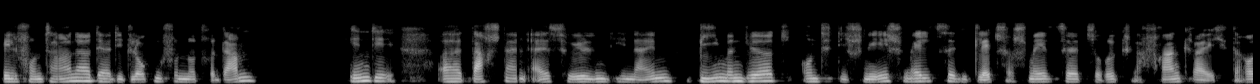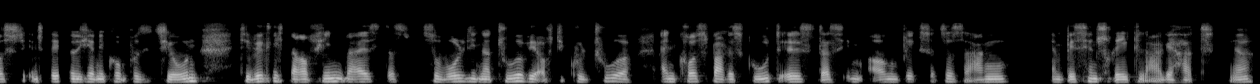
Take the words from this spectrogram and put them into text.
Bill Fontana, der die Glocken von Notre Dame in die äh, Dachsteineishöhlen hinein beamen wird und die Schneeschmelze, die Gletscherschmelze zurück nach Frankreich. Daraus entsteht natürlich eine Komposition, die wirklich darauf hinweist, dass sowohl die Natur wie auch die Kultur ein kostbares Gut ist, das im Augenblick sozusagen ein bisschen Schräglage hat, ja.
